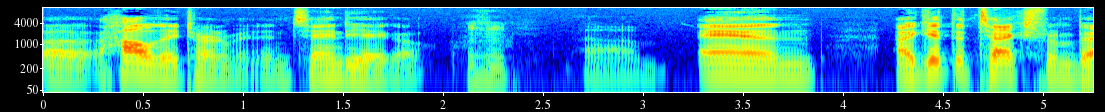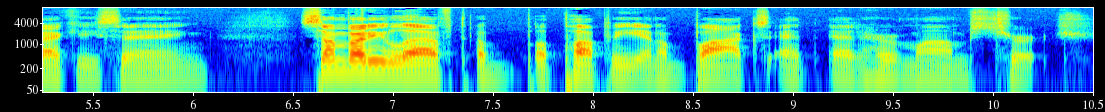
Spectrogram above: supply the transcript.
a holiday tournament in San Diego, Mhm. um, and I get the text from Becky saying somebody left a, a puppy in a box at, at her mom's church,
